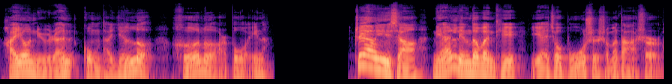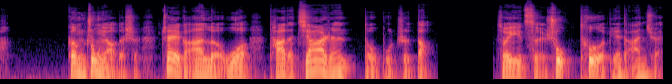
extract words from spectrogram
还有女人供他淫乐，何乐而不为呢？这样一想，年龄的问题也就不是什么大事了。更重要的是，这个安乐窝他的家人都不知道，所以此处特别的安全。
